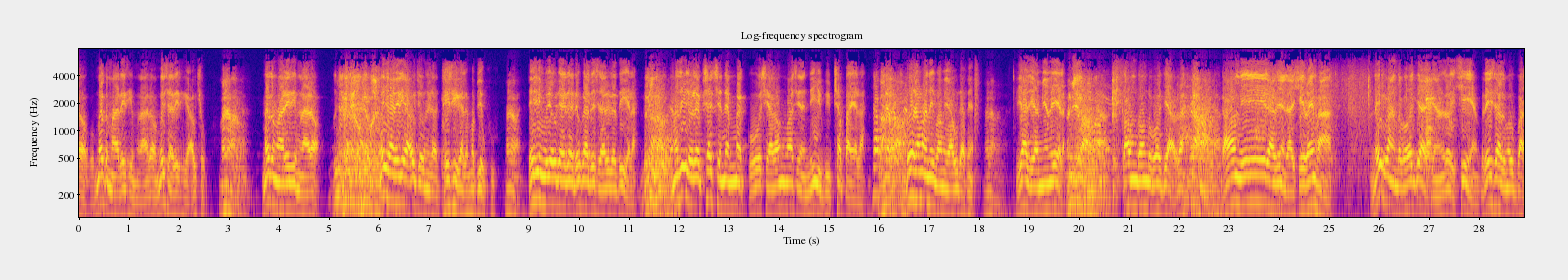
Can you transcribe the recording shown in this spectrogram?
တော့ကိုမက်တမာဒိဋ္ဌိမလာတော့မိစ္ဆာဒိဋ္ဌိကအောက်ချုပ်မှန်ပါဗျာမက်တမာဒိဋ္ဌိမလာတော့ဘုရားကလည်းမိစ္ဆာဒိဋ္ဌိကအောက်ချုပ်နေတော့ဒိဋ္ဌိကလည်းမပြုတ်ဘူးမှန်ပါဗျာဒိဋ္ဌိမပြုတ်တဲ့အတွက်ဒုက္ခသစ္စာတွေလည်းသိရလားသိပါဘူးမသိလို့လည်းဖြတ်ခြင်းတဲ့မက်ကိုဆရာကောင်းသမားရှင်နီးယူပြီးဖြတ်ပါရဲ့လားဖြတ်ပါဗျာဘယ်တော့မှနိဗ္ဗာန်မရဘူးဒါဖြင့်မှန်ပါဗျာ ရကြရမြင်သေးရဲ့လားမမြင်ပါဘူးဗျာကောင်းကောင်းသဘောကျဗလားကျပါပါဗျာကောင်းပြီဒါဖြင့်ဒါရှေ့ပိုင်းမှာနိဗ္ဗာန်သဘောကျကြင်လို့ရှိရင်ပရိစ္ဆေသမုပ္ပါ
